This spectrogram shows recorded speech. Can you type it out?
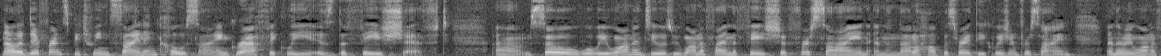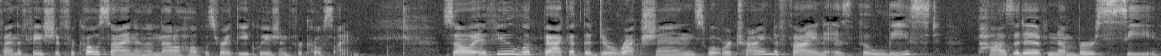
Now the difference between sine and cosine graphically is the phase shift. Um, so what we want to do is we want to find the phase shift for sine, and then that'll help us write the equation for sine. And then we want to find the phase shift for cosine, and then that'll help us write the equation for cosine. So if you look back at the directions, what we're trying to find is the least positive number c,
